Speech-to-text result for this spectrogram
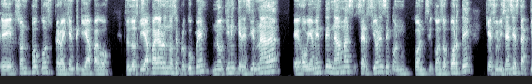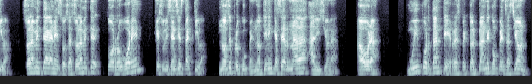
Eh, son pocos, pero hay gente que ya pagó. Entonces, los que ya pagaron, no se preocupen, no tienen que decir nada. Eh, obviamente, nada más cerciórense con, con, con soporte que su licencia está activa. Solamente hagan eso, o sea, solamente corroboren que su licencia está activa. No se preocupen, no tienen que hacer nada adicional. Ahora, muy importante respecto al plan de compensación,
